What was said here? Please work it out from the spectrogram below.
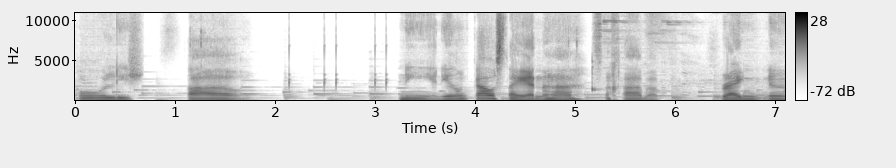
Polish style นี่อันนี้ต้องเก้าแสนนะคะราคาแบบแรงนิดนึง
